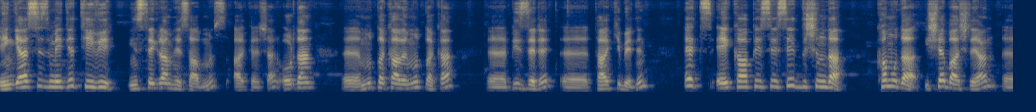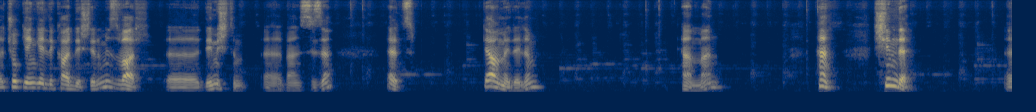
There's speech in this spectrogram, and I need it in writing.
Engelsiz Medya TV Instagram hesabımız arkadaşlar. Oradan e, mutlaka ve mutlaka e, bizleri e, takip edin. Evet EKPSS dışında kamuda işe başlayan e, çok engelli kardeşlerimiz var e, demiştim e, ben size. Evet devam edelim. Hemen. Heh. Şimdi e,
